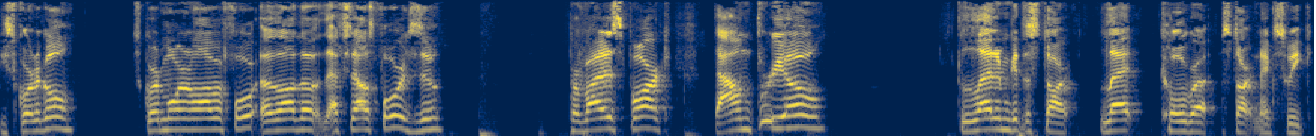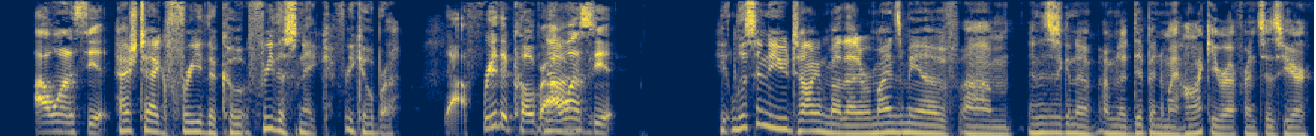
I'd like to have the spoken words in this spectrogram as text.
He scored a goal. Scored more than a lot of for, a lot of the FC Dallas forwards do. Provided a spark. Down 3-0 let him get the start let Cobra start next week I want to see it Hashtag free the co- free the snake, free cobra. yeah free the Cobra I want to see it Listen to you talking about that. It reminds me of, um, and this is gonna I'm gonna dip into my hockey references here.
